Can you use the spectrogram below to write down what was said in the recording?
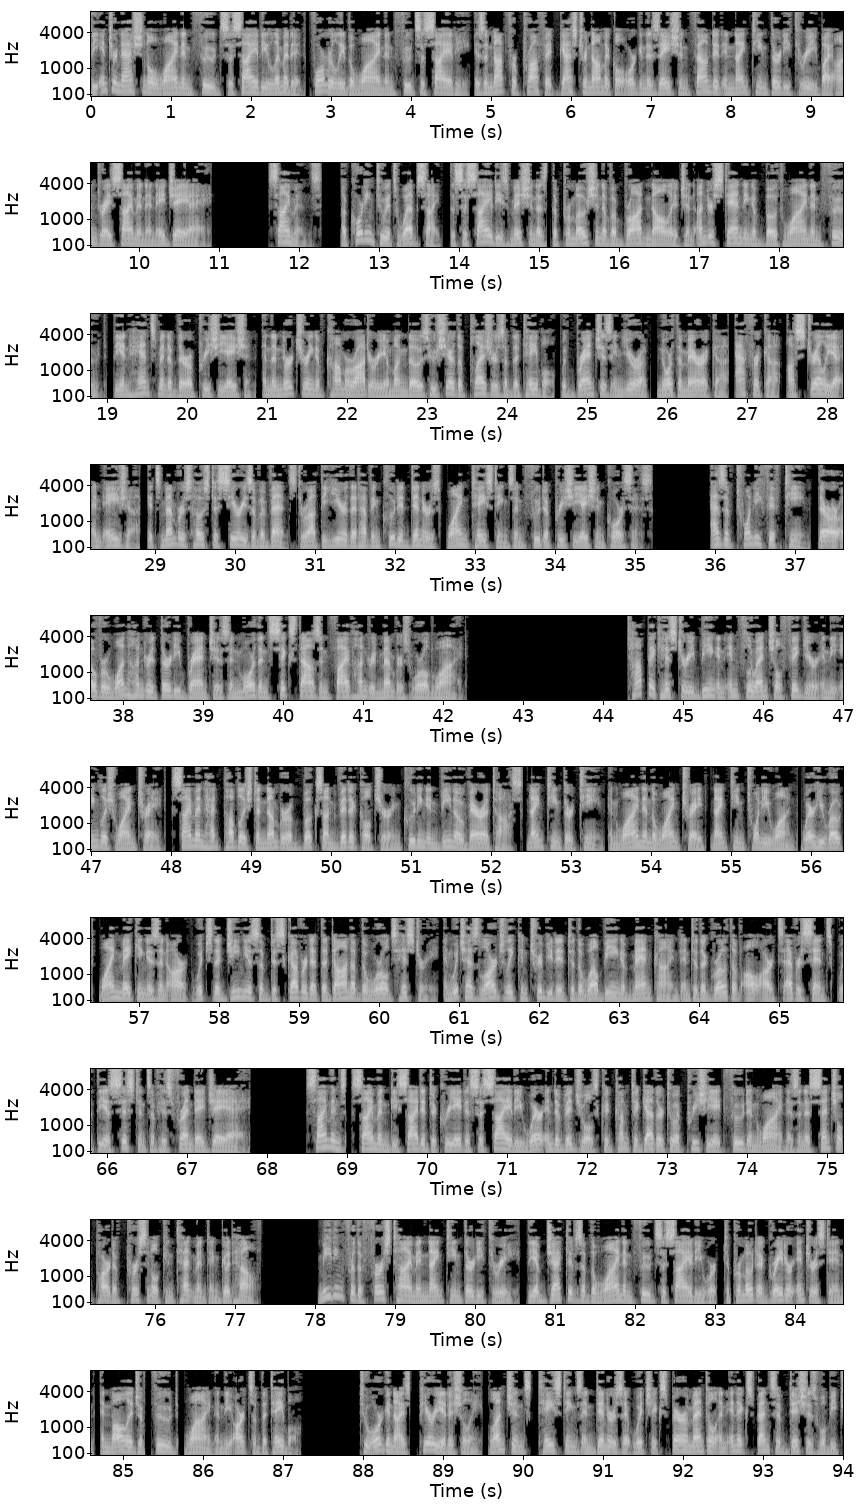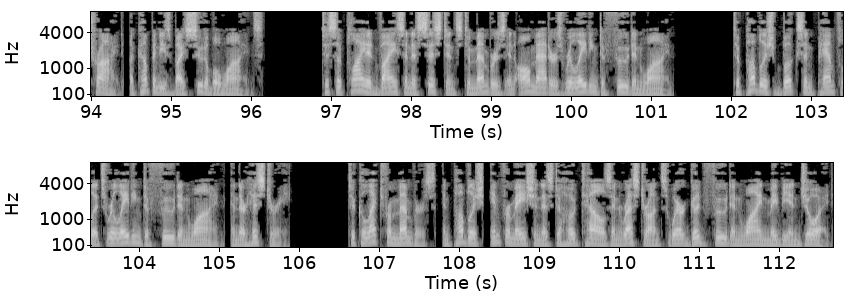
The International Wine and Food Society Limited formerly the Wine and Food Society is a not-for-profit gastronomical organization founded in 1933 by André Simon and A.J.A. Simons. According to its website, the Society's mission is the promotion of a broad knowledge and understanding of both wine and food, the enhancement of their appreciation, and the nurturing of camaraderie among those who share the pleasures of the table. With branches in Europe, North America, Africa, Australia, and Asia, its members host a series of events throughout the year that have included dinners, wine tastings, and food appreciation courses. As of 2015, there are over 130 branches and more than 6,500 members worldwide. Topic history Being an influential figure in the English wine trade, Simon had published a number of books on viticulture including In Vino Veritas 1913 and Wine and the Wine Trade 1921 where he wrote, Wine-making is an art which the genius of discovered at the dawn of the world's history, and which has largely contributed to the well-being of mankind and to the growth of all arts ever since, with the assistance of his friend A.J.A. Simons, Simon decided to create a society where individuals could come together to appreciate food and wine as an essential part of personal contentment and good health. Meeting for the first time in 1933, the objectives of the Wine and Food Society were, to promote a greater interest in, and knowledge of, food, wine and the arts of the table. To organize, periodically, luncheons, tastings and dinners at which experimental and inexpensive dishes will be tried, accompanied by suitable wines to supply advice and assistance to members in all matters relating to food and wine. To publish books and pamphlets relating to food and wine, and their history. To collect from members, and publish, information as to hotels and restaurants where good food and wine may be enjoyed.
